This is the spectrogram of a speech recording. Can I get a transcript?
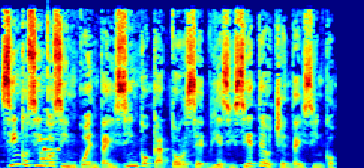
5555 14 17 85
